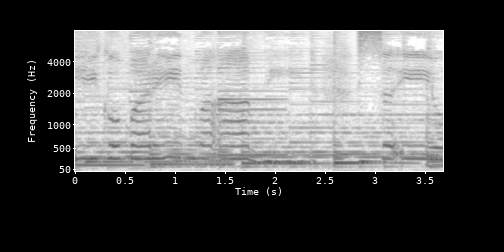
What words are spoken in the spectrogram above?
Di ko pa rin maamin sa iyo.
